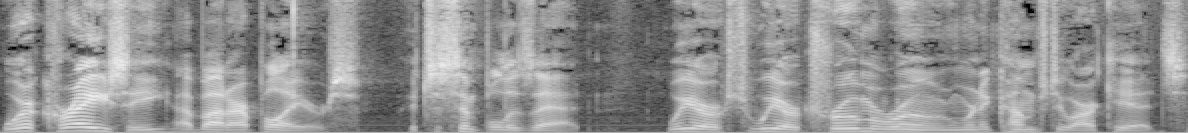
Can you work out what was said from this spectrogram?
We're crazy about our players. It's as simple as that. We are we are true maroon when it comes to our kids.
